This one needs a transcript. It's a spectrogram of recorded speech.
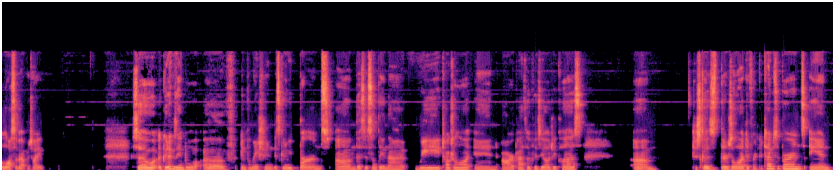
loss of appetite. So a good example of inflammation is going to be burns. Um, this is something that we talked a lot in our pathophysiology class. Um, just because there's a lot of different types of burns, and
